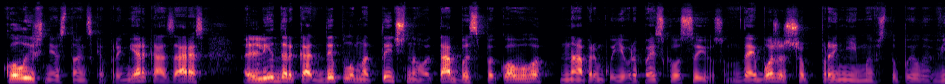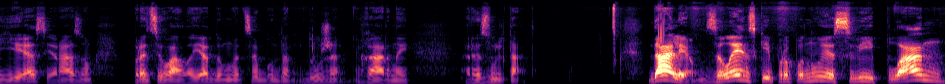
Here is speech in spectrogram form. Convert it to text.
колишня естонська прем'єрка, а зараз лідерка дипломатичного та безпекового напрямку Європейського Союзу. Дай Боже, щоб при ній ми вступили в ЄС і разом працювали. Я думаю, це буде дуже гарний результат. Далі Зеленський пропонує свій план.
